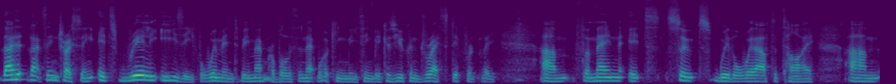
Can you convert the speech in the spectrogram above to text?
that, that's interesting. It's really easy for women to be memorable at a networking meeting because you can dress differently. Um, for men, it's suits with or without a tie um,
